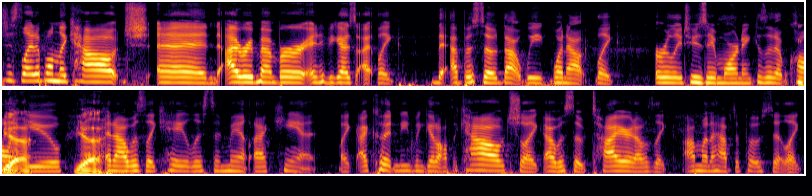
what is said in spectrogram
just laid up on the couch, and I remember, and if you guys I, like the episode that week went out like early Tuesday morning because I ended up calling Yeah. you. Yeah. and I was like, "Hey, listen, man, I can't. Like, I couldn't even get off the couch. Like, I was so tired. I was like, I'm gonna have to post at like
